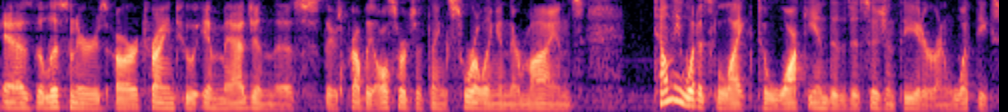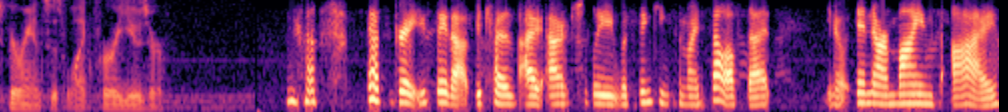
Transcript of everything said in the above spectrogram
as the listeners are trying to imagine this, there's probably all sorts of things swirling in their minds. Tell me what it's like to walk into the decision theater and what the experience is like for a user. That's great you say that because I actually was thinking to myself that, you know, in our mind's eye,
